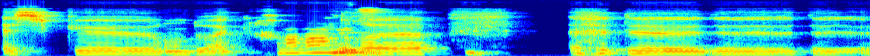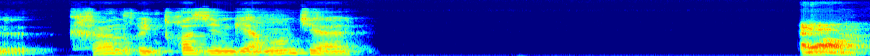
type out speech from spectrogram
Est-ce qu'on doit craindre de, de, craindre une troisième guerre mondiale? Alors,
